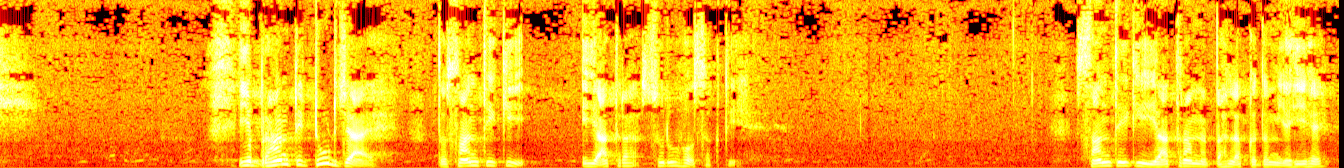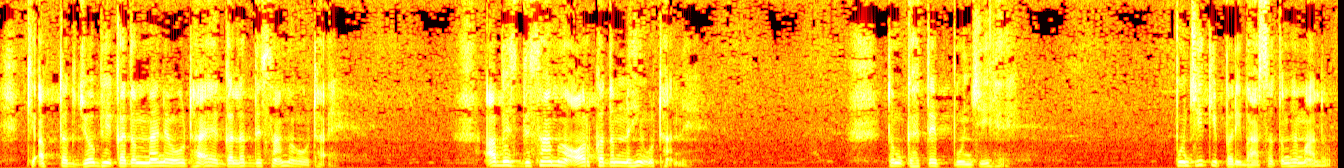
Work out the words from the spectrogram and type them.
ये भ्रांति टूट जाए। तो शांति की यात्रा शुरू हो सकती है। शांति की यात्रा में पहला कदम यही है कि अब तक जो भी कदम मैंने उठाए, गलत दिशा में उठाए। अब इस दिशा में और कदम नहीं उठाने। तुम कहते, पूंजी है। पूंजी की परिभाषा तुम्हें मालूम।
